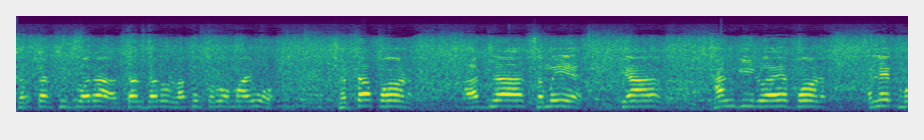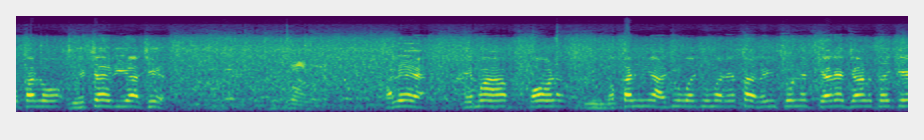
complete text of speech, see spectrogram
સરકારશ્રી દ્વારા હસ્તાંતરો લાગુ કરવામાં આવ્યો. છતાં પણ આજના સમયે ત્યાં ખાનગી રાહે પણ અનેક મકાનો વેચાઈ રહ્યા છે. અને એમાં પણ મકાનની આજુબાજુમાં રહેતા રહીશોને ત્યારે જાણ થાય કે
